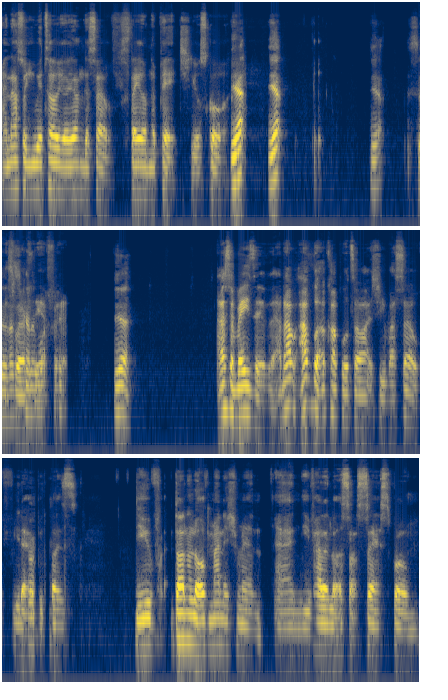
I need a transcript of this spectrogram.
And that's what you would tell your younger self: stay on the pitch, you'll score. Yeah, yeah, yeah. So It's that's worth kind of the what. effort. Yeah, That's amazing, and I've I've got a couple to ask you myself. You know, because you've done a lot of management and you've had a lot of success from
